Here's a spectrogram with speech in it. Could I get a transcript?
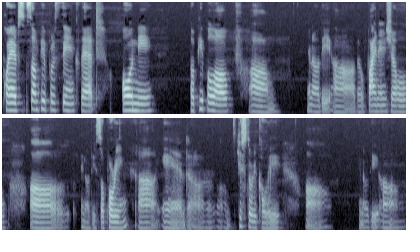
Perhaps some people think that only the people of um, you know the uh, the financial uh, you know the supporting uh, and uh, um, historically uh, you know the um,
